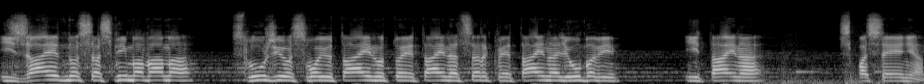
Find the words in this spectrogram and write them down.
i zajedno sa svima vama služio svoju tajnu, to je tajna crkve, tajna ljubavi i tajna spasenja.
